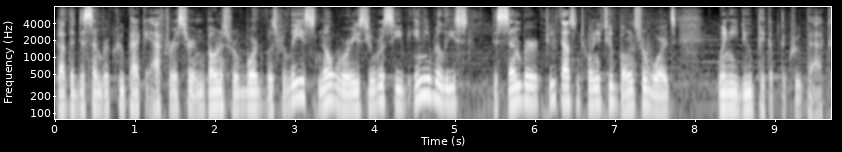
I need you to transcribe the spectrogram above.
Got the December Crew Pack after a certain bonus reward was released? No worries, you'll receive any released December 2022 bonus rewards when you do pick up the Crew Pack.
